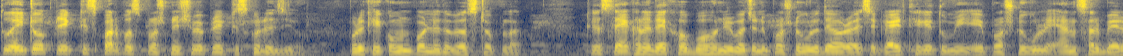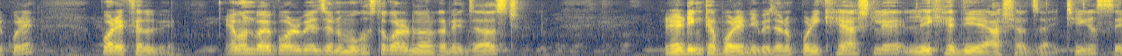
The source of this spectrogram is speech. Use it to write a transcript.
তো এইটাও প্র্যাকটিস পারপাস প্রশ্ন হিসেবে প্র্যাকটিস করে যেও। পরীক্ষায় কমন পড়লে তো বেস্ট অফ লাক ঠিক আছে? এখানে দেখো বহু নির্বাচনী প্রশ্নগুলো দেওয়া রয়েছে। গাইড থেকে তুমি এই প্রশ্নগুলোর অ্যান্সার বের করে পরে ফেলবে। এমনভাবে পড়বে যেন মুখস্থ করার দরকার নেই জাস্ট রেডিংটা পড়ে নিবে, যেন পরীক্ষায় আসলে লিখে দিয়ে আসা যায়, ঠিক আছে?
